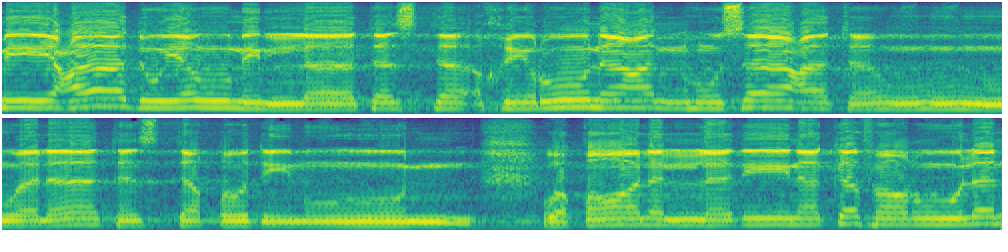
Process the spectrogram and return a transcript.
ميعاد يوم لا تستأخرون عنه ساعة ولا تستقدمون وقال الذين كفروا لن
